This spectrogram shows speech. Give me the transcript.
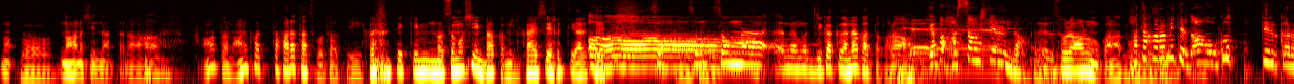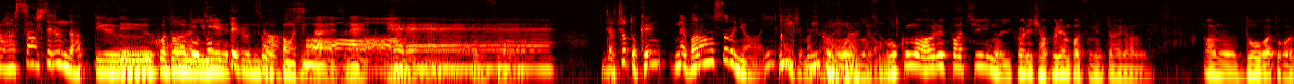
のあ。の話になったら、はいあなた何かって腹立つことあると怒りの鉄拳のそのシーンばっか見返してるって言われてあそそそんなあの自覚がなかったから、やっぱ発散してるんだ。えそれあるのかなと思って。傍から見てるとあ怒ってるから発散してるんだっていうっていうことに見える取ってるんだ。そうかもしれないですね。へえじゃあちょっとけん、ね、バランス取るにはいいかもしれませんいいと思いねます僕もアルパチーノ怒り100連発みたいなあの動画とか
